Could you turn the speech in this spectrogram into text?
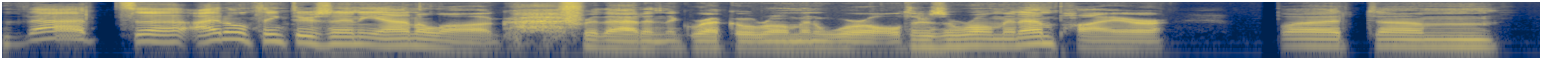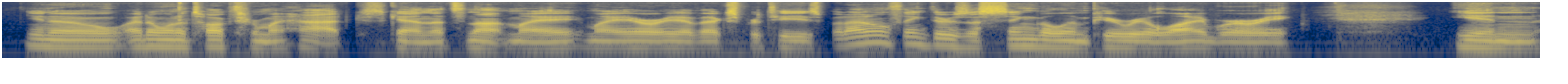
That, uh, I don't think there's any analog for that in the Greco Roman world. There's a Roman Empire, but um, you know, I don't want to talk through my hat because again, that's not my my area of expertise. But I don't think there's a single imperial library in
